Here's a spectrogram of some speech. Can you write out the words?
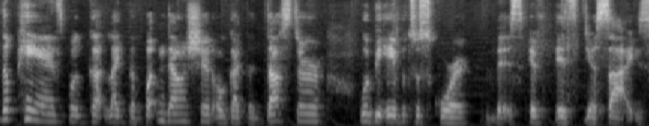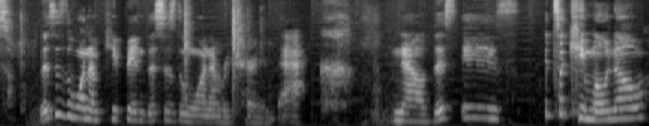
the pants but got like the button down shirt or got the duster will be able to score this if it's your size. This is the one i'm keeping. This is the one i'm returning back. Now this is it's a kimono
